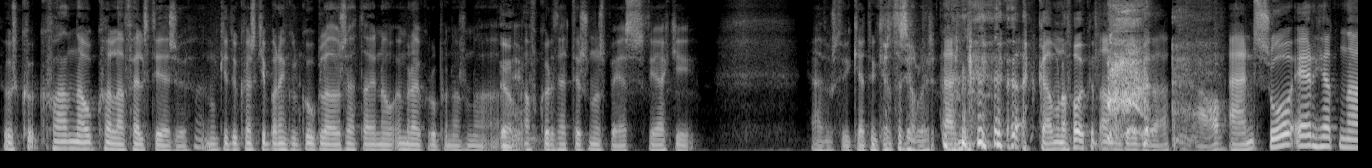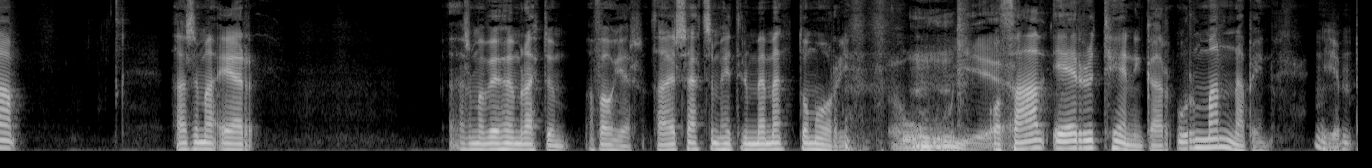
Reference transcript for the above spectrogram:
þú veist, hva- hvað nákvæmlega felst í þessu? Nú getur kannski bara einhver googlað og setta inn á umræðgrúpuna af hverju þetta er svona spes því ekki já, þú veist, við getum gert það sjálfur en það gaman að fá einhvern annan til að gera það. En svo er hérna það sem að er það sem að við höfum rætt um að fá hér. Það er sett sem heitir Memento Mori. Ó, yeah. og það eru teningar úr mannabein Jep.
